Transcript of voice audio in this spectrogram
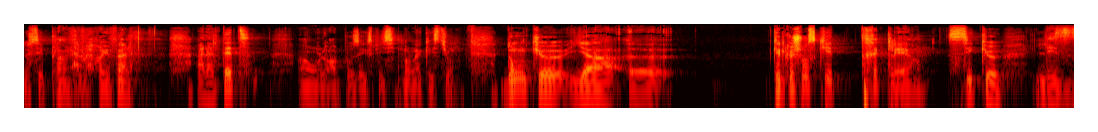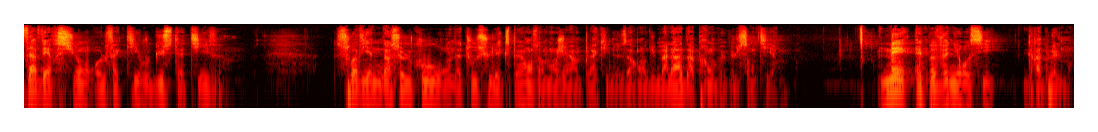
ne s'est plaint d'avoir eu mal à la tête. Hein, on leur a posé explicitement la question. Donc euh, il y a euh, quelque chose qui est très clair, c'est que les aversions olfactives ou gustatives soit viennent d'un seul coup, on a tous eu l'expérience, on a mangé un plat qui nous a rendu malade, après on ne peut plus le sentir. Mais elles peuvent venir aussi graduellement.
